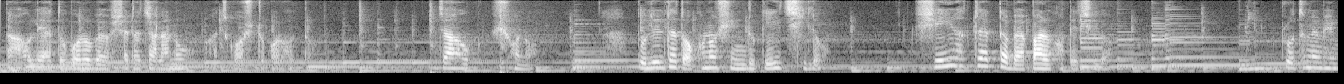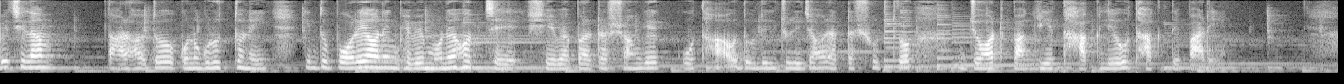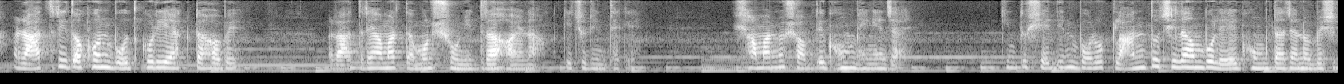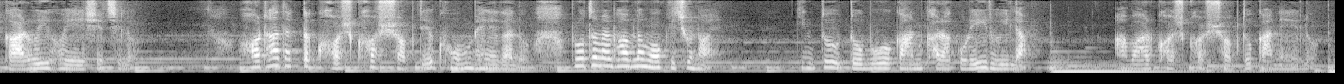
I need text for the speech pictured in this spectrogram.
তাহলে এত বড় ব্যবসাটা চালানো আজ কষ্টকর হতো। যা হোক, শোনো। দলিলটা তখনও সিন্ধুকেই ছিল। সেই রাত্রে একটা ব্যাপার ঘটেছিল। প্রথমে ভেবেছিলাম, তার হয়তো কোনো গুরুত্ব নেই, কিন্তু পরে অনেক ভেবে মনে হচ্ছে সে ব্যাপারটার সঙ্গে কোথাও দলিল চুরি যাওয়ার একটা সূত্র জট পাকিয়ে থাকলেও থাকতে পারে। রাত্রি তখন বোধ করি একটা হবে। রাত্রে আমার তেমন সুনিদ্রা হয় না কিছুদিন থেকে। সামান্য শব্দে ঘুম ভেঙে যায়। কিন্তু সেদিন বড় ক্লান্ত ছিলাম বলে ঘুমটা যেন বেশ গাঢ়ই হয়ে এসেছিল। হঠাৎ একটা খসখস শব্দে ঘুম ভেঙে গেল। প্রথমে ভাবলাম ও কিছু নয়। কিন্তু তবুও কান খাড়া করেই রইলাম। আবার খসখস শব্দ কানে এলো।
